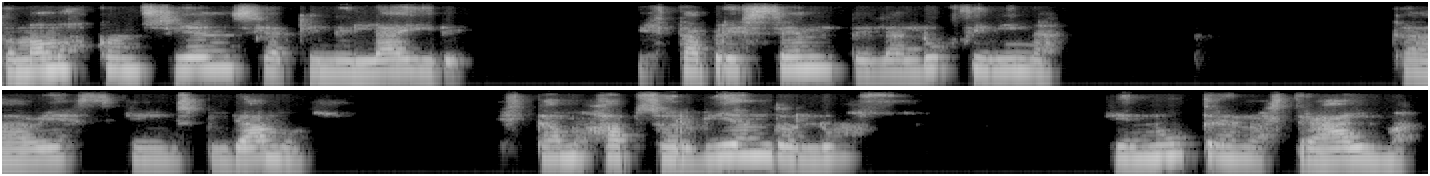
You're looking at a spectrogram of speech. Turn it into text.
Tomamos conciencia que en el aire está presente la luz divina cada vez que inspiramos, estamos absorbiendo luz que nutre nuestra alma.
